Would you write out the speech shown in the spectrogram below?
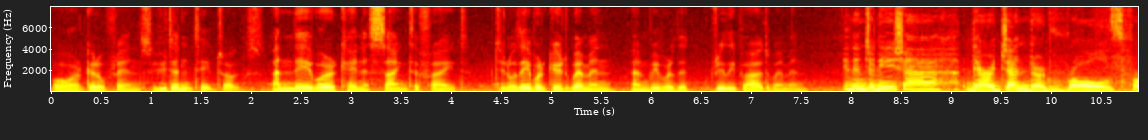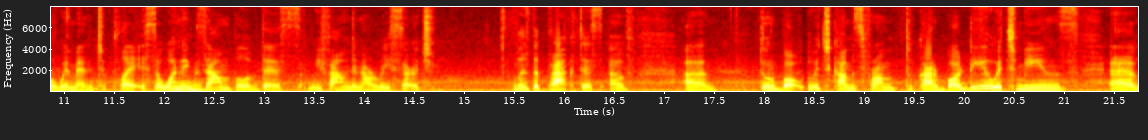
or girlfriends, who didn't take drugs. And they were kind of sanctified you know, they were good women and we were the really bad women. In Indonesia, there are gendered roles for women to play. So one example of this we found in our research was the practice of um, turbo, which comes from tukar body, which means uh,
